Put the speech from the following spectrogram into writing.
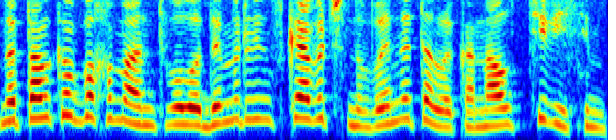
Наталка Бахамент, Володимир Вінськевич. Новини телеканал Ті 8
